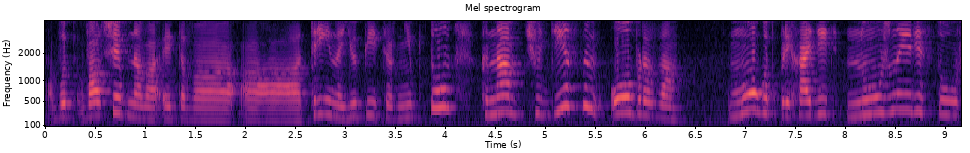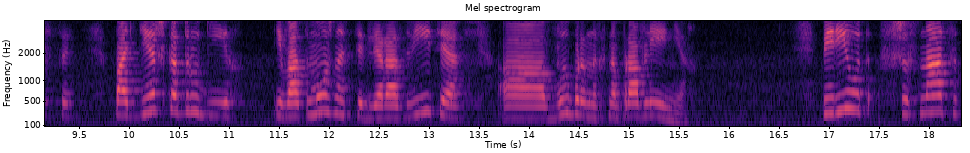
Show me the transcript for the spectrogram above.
вот волшебного этого э, трина Юпитер-Нептун к нам чудесным образом могут приходить нужные ресурсы, поддержка других и возможности для развития в выбранных направлениях. Период с 16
